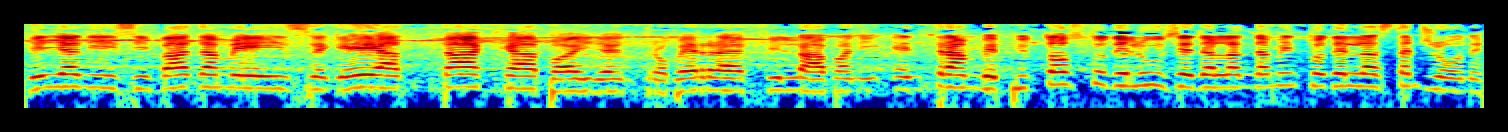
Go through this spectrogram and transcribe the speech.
Viglianisi va da Meis che attacca poi dentro per Fillapani entrambe piuttosto deluse dall'andamento della stagione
